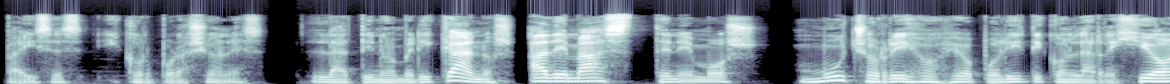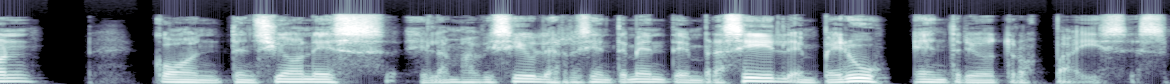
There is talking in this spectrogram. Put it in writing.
países y corporaciones latinoamericanos. Además, tenemos mucho riesgo geopolítico en la región, con tensiones eh, las más visibles recientemente en Brasil, en Perú, entre otros países.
